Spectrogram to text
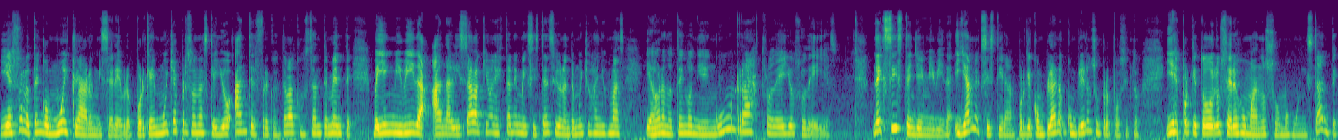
Y eso lo tengo muy claro en mi cerebro, porque hay muchas personas que yo antes frecuentaba constantemente, veía en mi vida, analizaba que iban a estar en mi existencia durante muchos años más, y ahora no tengo ningún rastro de ellos o de ellas. No existen ya en mi vida y ya no existirán porque cumplieron, cumplieron, su propósito. Y es porque todos los seres humanos somos un instante.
